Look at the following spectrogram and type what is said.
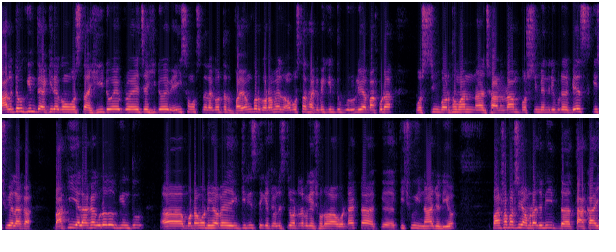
কালকেও কিন্তু একই রকম অবস্থা হিট ওয়েভ রয়েছে হিট ওয়েভ এই সমস্ত এলাকা অর্থাৎ ভয়ঙ্কর গরমের অবস্থা থাকবে কিন্তু পুরুলিয়া, বাঁকুড়া, পশ্চিম বর্ধমান ঝাড়গ্রাম, পশ্চিম মেদিনীপুরের বেশ কিছু এলাকা। বাকি এলাকাগুলোতেও কিন্তু মোটামুটি এই তিরিশ থেকে চল্লিশ কিলোমিটার বেগে ছোট হওয়া। ওটা একটা কিছুই না যদিও। পাশাপাশি আমরা যদি তাকাই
